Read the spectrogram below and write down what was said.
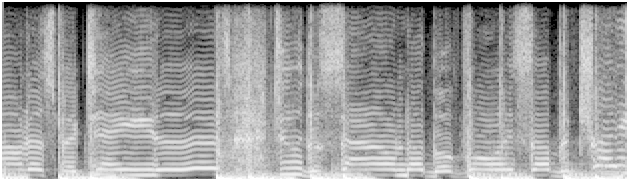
crowd of spectators to the sound of the voice of betrayal.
